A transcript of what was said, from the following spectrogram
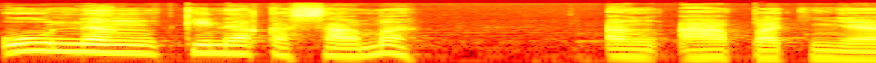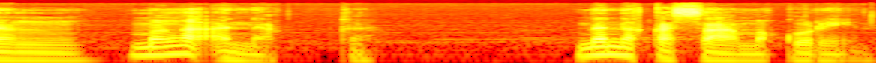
unang kinakasama ang apat niyang mga anak na nakasama ko rin.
